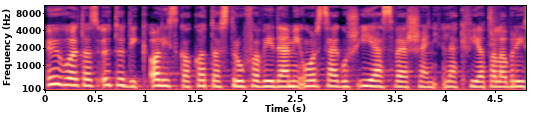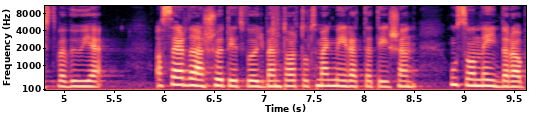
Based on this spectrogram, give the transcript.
Ő volt az ötödik Aliszka katasztrófavédelmi országos IASZ verseny legfiatalabb résztvevője. A szerdán Sötétvölgyben tartott megmérettetésen 24 darab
